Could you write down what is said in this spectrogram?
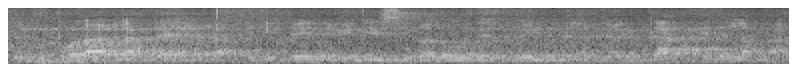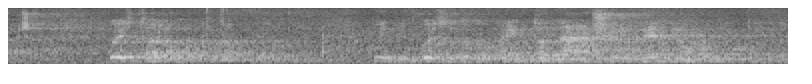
per popolare la terra e difendere in essi i valori del bene, della carità e della pace. Questa è la motivazione. Quindi questo documento nasce nel nome di Dio.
